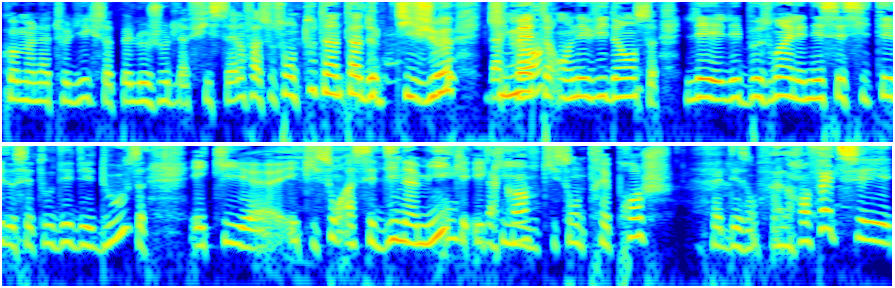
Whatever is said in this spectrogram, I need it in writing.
comme un atelier qui s'appelle le jeu de la ficelle. Enfin, ce sont tout un tas de petits jeux qui mettent en évidence les, les besoins et les nécessités de cet ODD 12 et qui et qui sont assez dynamiques et qui qui, sont très proches en fait, des enfants. Alors en fait, c'est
